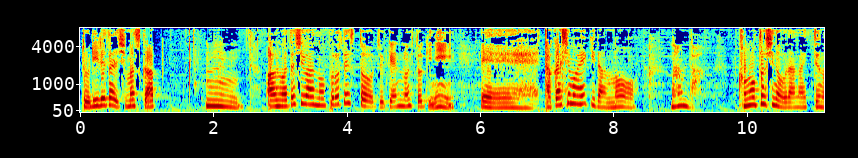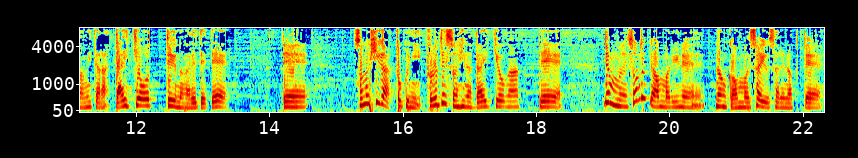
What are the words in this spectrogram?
取り入れたりしますか？うん。あの、私はあの、プロテスト受験の時に、えー、高島駅団の、なんだ、この年の占いっていうのを見たら、大凶っていうのが出てて、で、その日が特に、プロテストの日が大凶があって、でもね、その時はあんまりね、なんかあんまり左右されなくて、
